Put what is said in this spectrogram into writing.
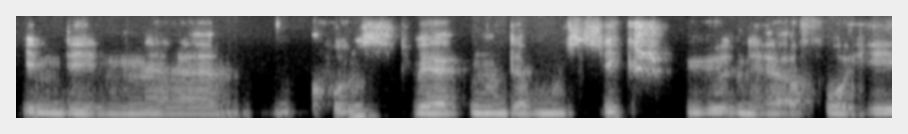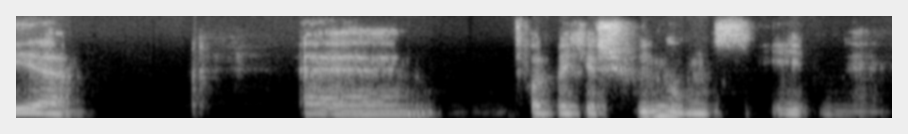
in den äh, Kunstwerken und der Musik spüren, ja, woher, äh, von welcher Schwingungsebene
